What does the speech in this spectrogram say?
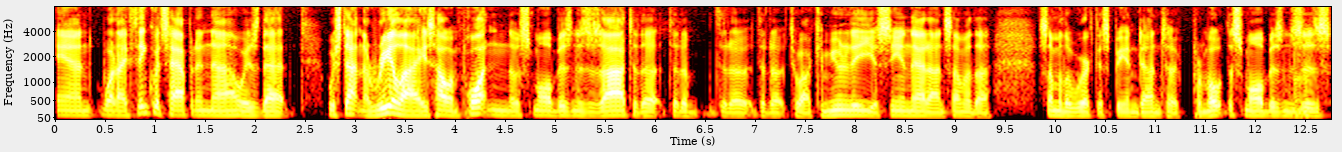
and what I think what's happening now is that we're starting to realize how important those small businesses are to the to the to the to, the, to our community. You're seeing that on some of the some of the work that's being done to promote the small mm-hmm. businesses,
